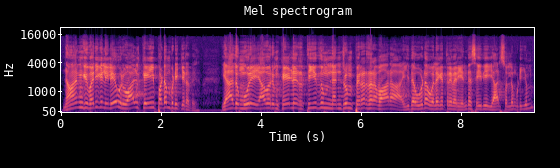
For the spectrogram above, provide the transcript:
நான்கு வரிகளிலே ஒரு வாழ்க்கையை படம் பிடிக்கிறது. யாதும் ஊரே யாவரும் கேளர் தீதும் நன்றும் பிறர் தர வாரா இதை விட உலகத்தில் வேறு எந்த செய்தியை யார் சொல்ல முடியும்?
